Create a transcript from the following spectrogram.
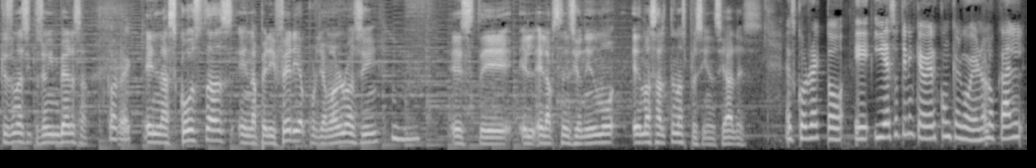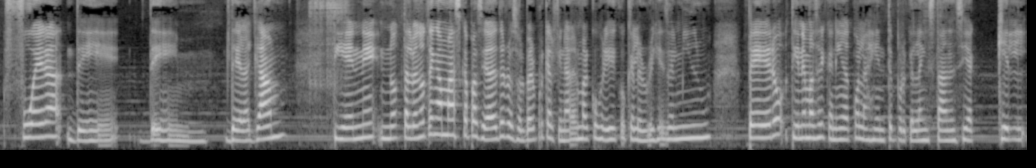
que es una situación inversa. Correcto. En las costas, en la periferia, por llamarlo así, Ujú. Este el, abstencionismo es más alto en las presidenciales. Es correcto. Eh, y eso tiene que ver con que el gobierno local fuera de, de, de la GAM tiene, no, tal vez no tenga más capacidades de resolver porque al final el marco jurídico que le rige es el mismo, pero tiene más cercanía con la gente porque es la instancia que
